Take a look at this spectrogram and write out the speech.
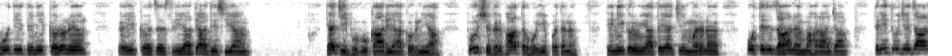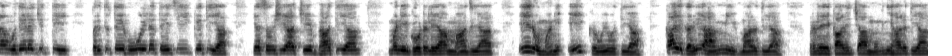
होती तेने करुण एकच स्त्रिया त्या देशिया. त्याची भुभुकार्या करुनिया पुरुष गर्भात होई पतन. तेने करुनिया तयाची मरण. होते जाण महाराजा. तरी तुझे जाण उदेल चित्ती. परितुते होईल तेची केतिया. या संशयाची भ्रातिया मनी घोटलिया माझिया. एरू म्हणे एक युवतिया. काय करी आम्ही मारुतिया? प्रलय काळीच्या मुग्नी हारतिया.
